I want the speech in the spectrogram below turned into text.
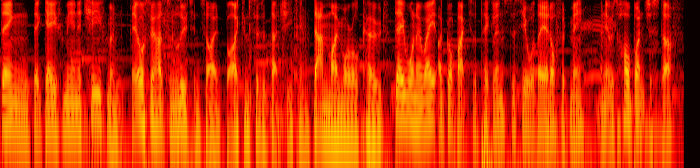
thing that gave me an achievement. It also had some loot inside, but I considered that cheating. Damn my moral code. Day 108, I got back to the piglins to see what they had offered me, and it was a whole bunch of stuff.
